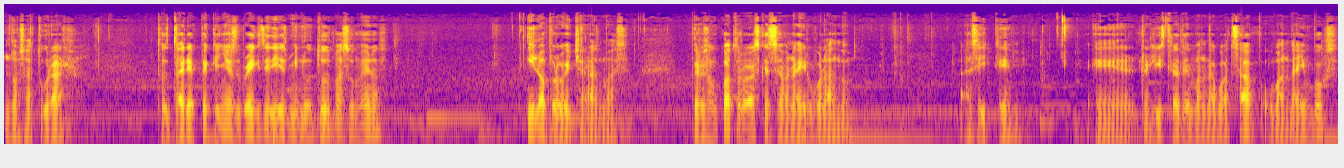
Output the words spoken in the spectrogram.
No saturar. Entonces daré pequeños breaks de 10 minutos más o menos. Y lo aprovecharás más. Pero son 4 horas que se van a ir volando. Así que eh, regístrate, manda WhatsApp o manda inbox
